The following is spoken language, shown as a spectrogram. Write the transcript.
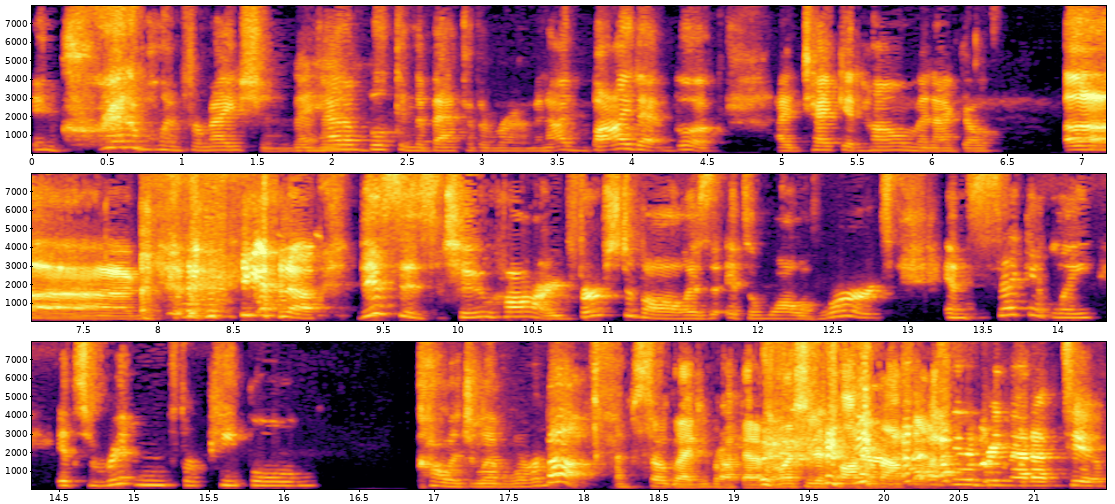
incredible information. They had mm-hmm. a book in the back of the room, and I'd buy that book. I'd take it home and I'd go, ugh, you know, this is too hard. First of all, is it's a wall of words, and secondly, it's written for people college level or above. I'm so glad you brought that up. I want you to talk about that. I was going to bring that up too.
